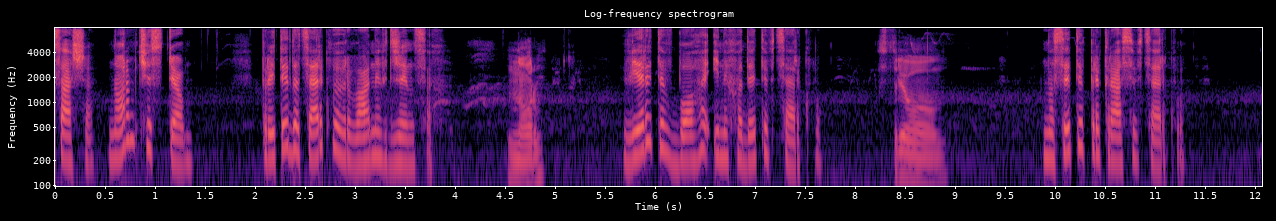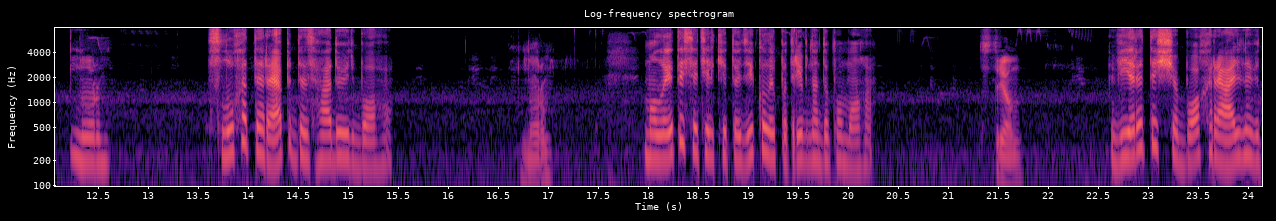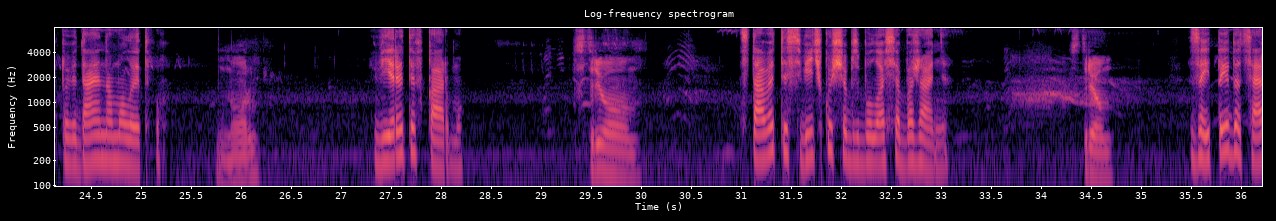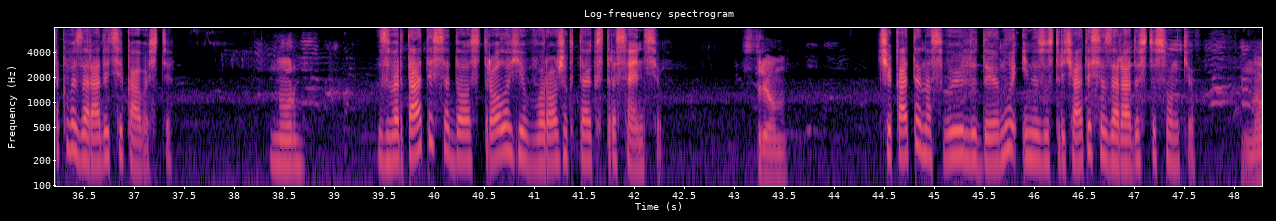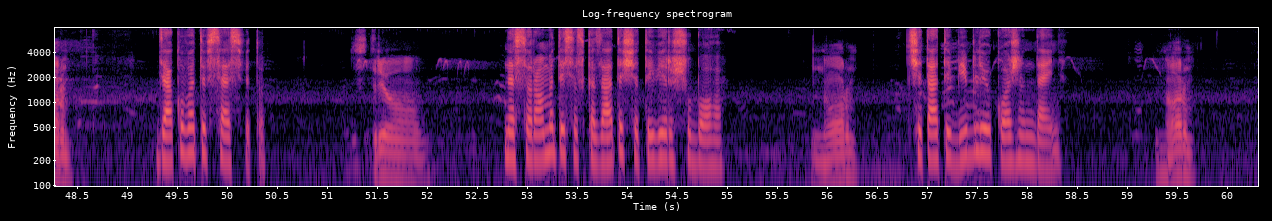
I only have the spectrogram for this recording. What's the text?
Саша, норм чи стрьом? Прийти до церкви в рваних джинсах, Норм. вірити в Бога і не ходити в церкву, Стрьом. носити прикраси в церкву, Норм. слухати реп, де згадують Бога, Норм. молитися тільки тоді, коли потрібна допомога, Стрьом. вірити, що Бог реально відповідає на молитву, Норм. вірити в карму, Стрьом. ставити свічку, щоб збулося бажання, Стрьом. зайти до церкви заради цікавості, Норм. звертатися до астрологів, ворожок та екстрасенсів, Стрьом. чекати на свою людину і не зустрічатися заради стосунків, Норм. дякувати Всесвіту, Стрьом. не соромитися сказати, що ти віриш у Бога, Норм. читати Біблію кожен день, Норм.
